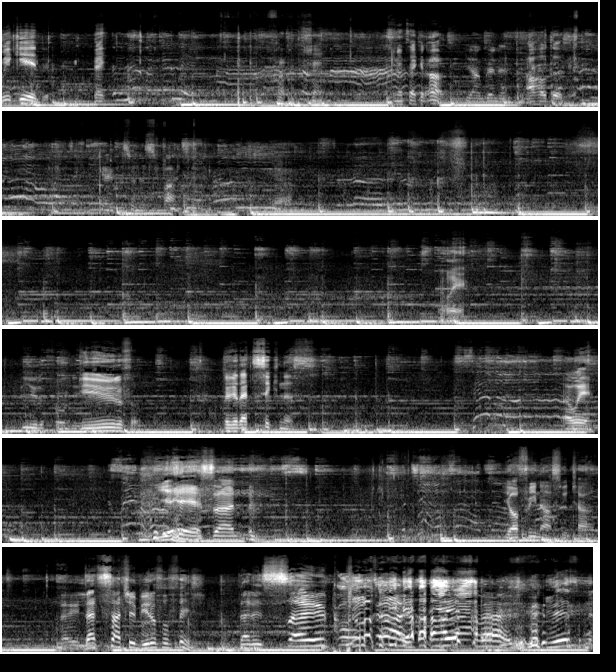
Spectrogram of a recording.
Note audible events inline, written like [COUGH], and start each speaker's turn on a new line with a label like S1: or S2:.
S1: Wicked. Okay. Gonna take it out.
S2: Yeah, I'm gonna.
S1: I'll hold this.
S2: Okay, this one is spots.
S1: Oh, yeah.
S2: Oh. Beautiful.
S1: Beautiful. Look at that sickness. Yeah, son. You're free now, sweet child. That's such a beautiful fish.
S2: That is so cool, [LAUGHS] yes, man.
S1: yes, man.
